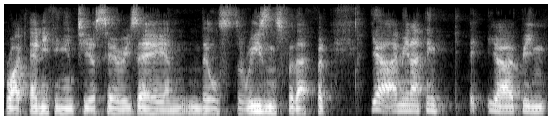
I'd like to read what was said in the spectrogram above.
write anything into your Series A, and there's the reasons for that. But yeah, I mean, I think yeah, I've been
